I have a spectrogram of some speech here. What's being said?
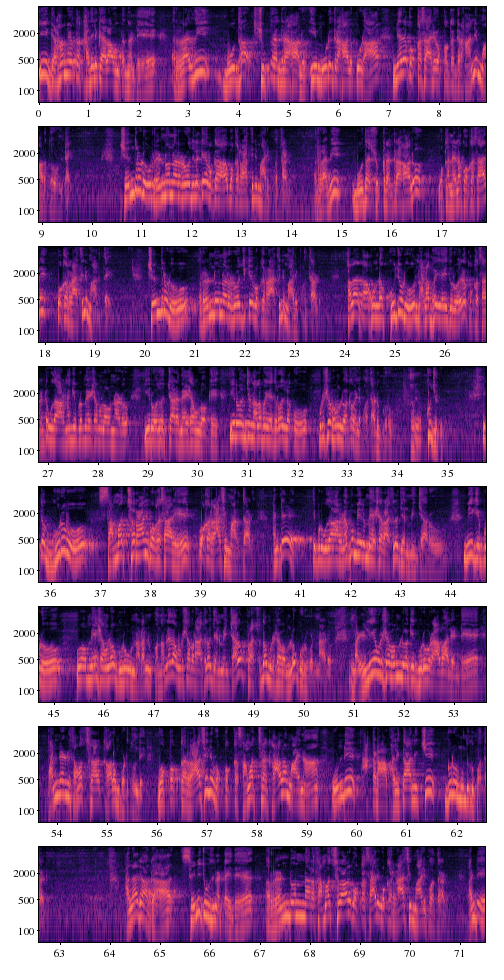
ఈ గ్రహం యొక్క కదలిక ఎలా ఉంటుందంటే రవి బుధ శుక్ర గ్రహాలు ఈ మూడు గ్రహాలు కూడా నెలకొక్కసారి ఒక్కొక్క గ్రహాన్ని మారుతూ ఉంటాయి. చంద్రుడు రెండున్నర రోజులకే ఒక ఒక రాతిని మారిపోతాడు. రవి బుధ శుక్ర గ్రహాలు ఒక నెలకొకసారి ఒక రాతిని మారుతాయి. చంద్రుడు రెండున్నర రోజుకే ఒక రాతిని మారిపోతాడు. అలా కాకుండా కుజుడు నలభై ఐదు రోజులకు ఒకసారి అంటే ఉదాహరణకి ఇప్పుడు మేషంలో ఉన్నాడు ఈ రోజు వచ్చాడు మేషంలోకి ఈ రోజు నుంచి నలభై ఐదు రోజులకు వృషభంలోకి వెళ్ళిపోతాడు గురువు కుజుడు. ఇక గురువు సంవత్సరానికి ఒకసారి ఒక రాశి మారుతాడు. అంటే ఇప్పుడు ఉదాహరణకు మీరు మేషరాశిలో జన్మించారు. మీకు ఇప్పుడు ఓ మేషంలో గురువు ఉన్నాడు అనుకుందాం లేదా వృషభ రాశిలో జన్మించారు ప్రస్తుతం వృషభంలో గురువు ఉన్నాడు. మళ్ళీ వృషభంలోకి గురువు రావాలంటే పన్నెండు సంవత్సరాల కాలం పడుతుంది. ఒక్కొక్క రాశిని ఒక్కొక్క సంవత్సర కాలం ఆయన ఉండి అక్కడ ఆ ఫలితాన్నిచ్చి గురువు ముందుకు పోతాడు. అలాగాక శని చూసినట్టయితే రెండున్నర సంవత్సరాలకు ఒక్కసారి ఒక రాశి మారిపోతాడు. అంటే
